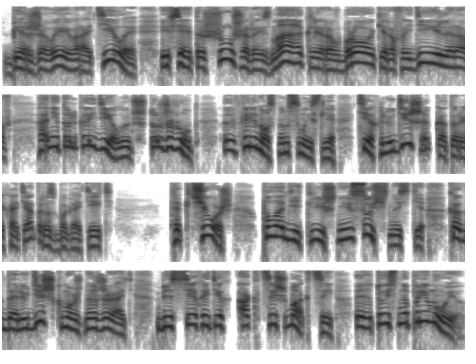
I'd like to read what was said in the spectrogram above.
Биржевые воротилы и вся эта шушера из маклеров, брокеров и дилеров, они только и делают, что жрут, э, в переносном смысле, тех людишек, которые хотят разбогатеть. Так чего ж плодить лишние сущности, когда людишек можно жрать без всех этих акций-шмакций, э, то есть напрямую?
